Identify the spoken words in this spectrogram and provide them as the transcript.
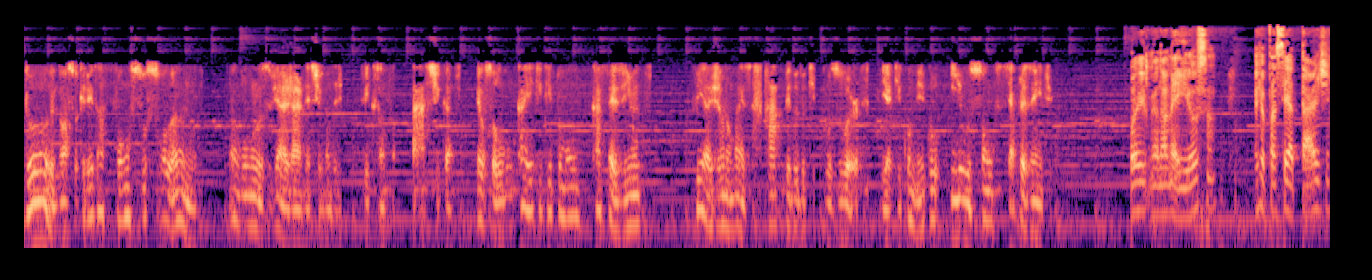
do nosso querido Afonso Solano. Vamos viajar neste mundo de ficção fantástica. Eu sou o Kaique que tomou um cafezinho viajando mais rápido do que o Zur. E aqui comigo, Wilson se apresente. Oi, meu nome é Wilson. Hoje eu passei a tarde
